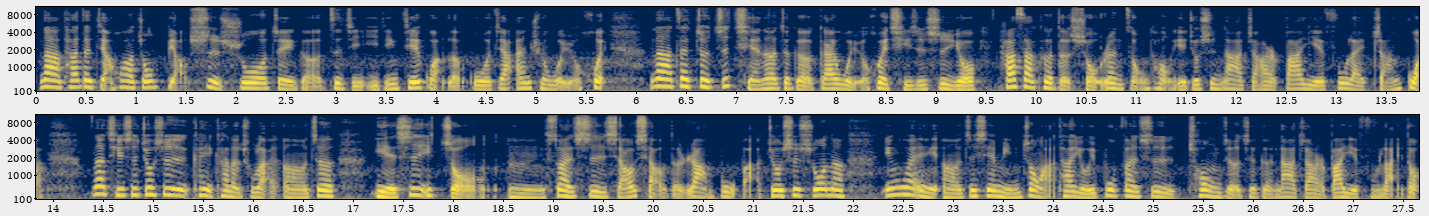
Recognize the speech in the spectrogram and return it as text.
那他的讲话中表示说，这个自己已经接管了国家安全委员会。那在这之前呢，这个该委员会其实是由哈萨克的首任总统，也就是纳扎尔巴耶夫来掌管。那其实就是可以看得出来，嗯、呃，这也是一种，嗯，算是小小的让步吧。就是说呢，因为呃，这些民众啊，他有一部分是冲着这个纳扎尔巴耶夫来的。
